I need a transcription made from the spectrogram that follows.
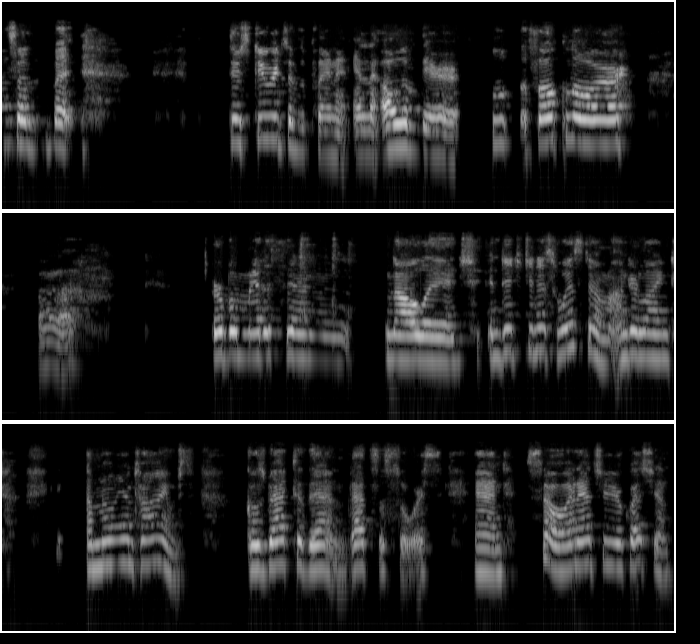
And so, but they're stewards of the planet and all of their folklore, uh, herbal medicine knowledge, indigenous wisdom underlined a million times goes back to them. That's the source. And so, in answer to your question,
